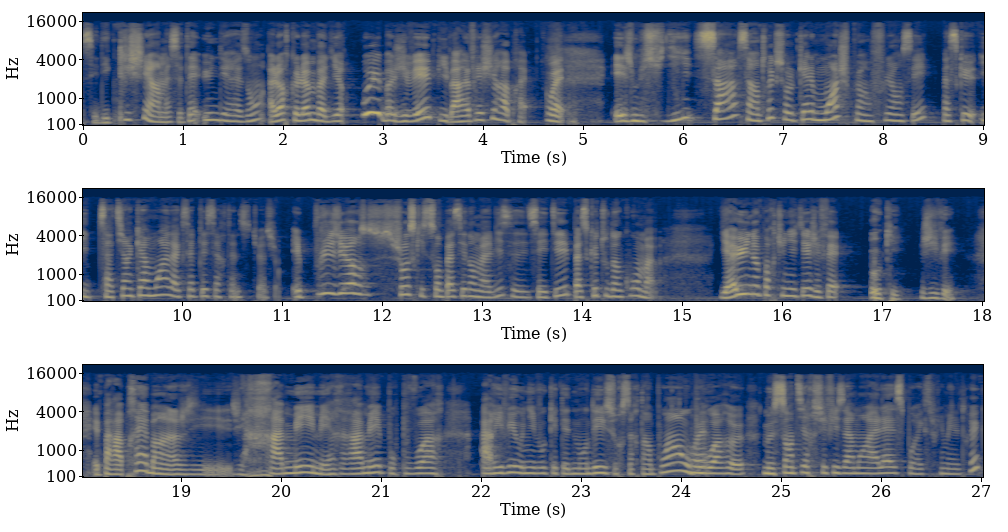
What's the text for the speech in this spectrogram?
c'est des clichés, hein, mais c'était une des raisons. Alors que l'homme va dire oui, bah j'y vais, puis il va réfléchir après. Ouais. Et je me suis dit, ça, c'est un truc sur lequel moi je peux influencer parce que ça tient qu'à moi d'accepter certaines situations. Et plusieurs choses qui se sont passées dans ma vie, ça, a été parce que tout d'un coup, on m'a, il y a eu une opportunité, j'ai fait ok, j'y vais. Et par après, ben j'ai ramé, mais ramé pour pouvoir arriver au niveau qui était demandé sur certains points ou pouvoir euh, me sentir suffisamment à l'aise pour exprimer le truc.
